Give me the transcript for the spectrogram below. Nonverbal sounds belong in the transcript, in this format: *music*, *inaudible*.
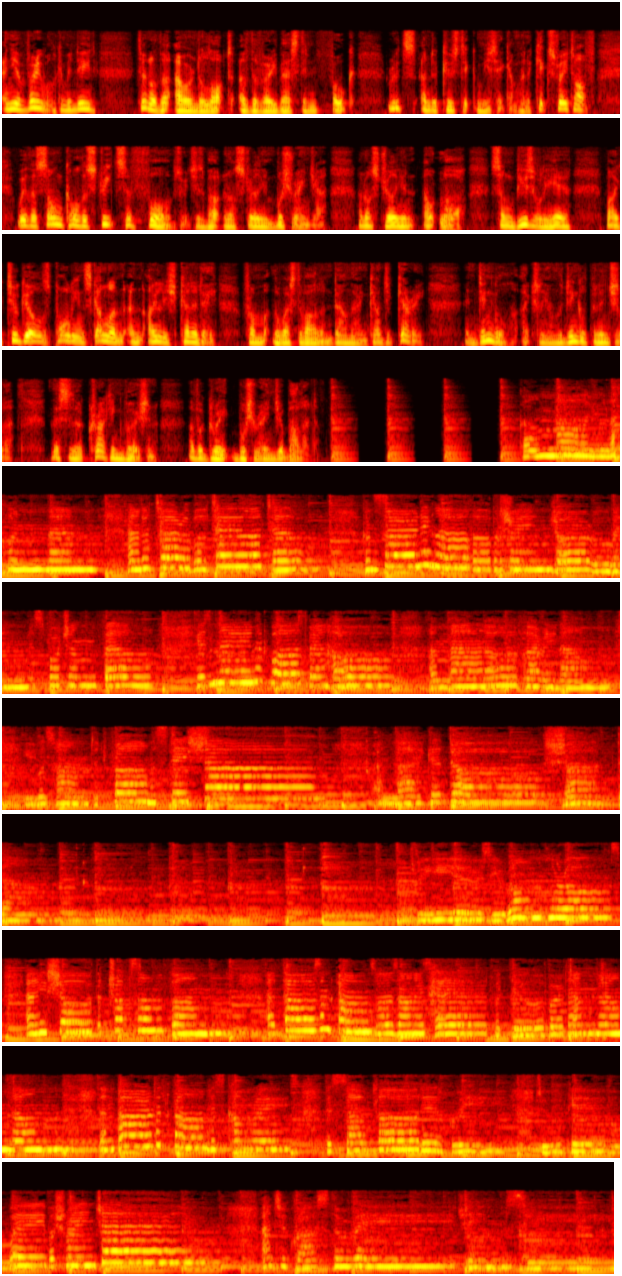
And you're very welcome indeed to another hour and a lot of the very best in folk, roots, and acoustic music. I'm going to kick straight off with a song called The Streets of Forbes, which is about an Australian bushranger, an Australian outlaw, sung beautifully here by two girls, Pauline Scanlon and Eilish Kennedy, from the west of Ireland down there in County Kerry, in Dingle, actually on the Dingle Peninsula. This is a cracking version of a great bushranger ballad. Come all showed the trap some fun. A thousand pounds was on his head, but Gilbert and John Dunn then parted from his comrades. This outlaw did agree to give away bushranging and to cross the raging sea.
